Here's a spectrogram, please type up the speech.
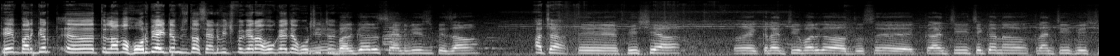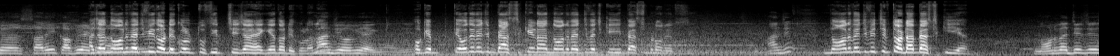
ਤੇ 버ਗਰ ਤੋਂ ਇਲਾਵਾ ਹੋਰ ਵੀ ਆਈਟਮਸ ਜਿੱਦਾਂ ਸੈਂਡਵਿਚ ਵਗੈਰਾ ਹੋ ਗਿਆ ਜਾਂ ਹੋਰ ਚੀਜ਼ਾਂ 버ਗਰ ਸੈਂਡਵਿਚ ਪੀਜ਼ਾ ਅੱਛਾ। ਤੇ ਫਿਸ਼ ਆ। 버ਗਰ ਦੂਸਰੇ ਕਰੰਚੀ ਚਿਕਨ ਕਰੰਚੀ ਫਿਸ਼ ਸਾਰੇ ਕਾਫੀ ਅੱਛਾ ਨਾਨ ਵੈਜ ਵੀ ਤੁਹਾਡੇ ਕੋਲ ਤੁਸੀਂ ਚੀਜ਼ਾਂ ਹੈਗੀਆਂ ਤੁਹਾਡੇ ਕੋਲ ਹਨਾ ਹਾਂਜੀ ਉਹ ਵੀ ਹੈਗੀਆਂ ਜੀ। ਓਕੇ ਤੇ ਉਹਦੇ ਵਿੱਚ ਬੈਸਟ ਕਿਹੜਾ ਨਾਨ ਵੈਜ ਵਿੱਚ ਕੀ ਬੈਸਟ ਬਣਾਉਂਦੇ ਹੋ ਤੁਸੀਂ? ਹਾਂਜੀ? ਨਾਨ ਵੈਜ ਵਿੱਚ ਤੁਹਾਡਾ ਬੈਸਟ ਕੀ ਹੈ? ਨਾਨ ਵੈਜ ਜੀ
